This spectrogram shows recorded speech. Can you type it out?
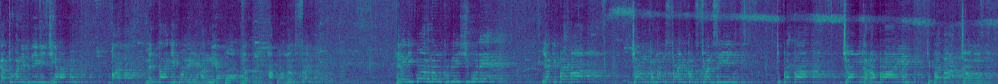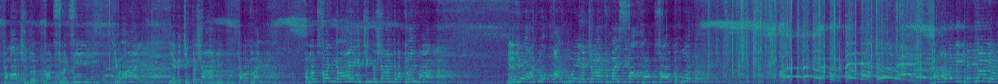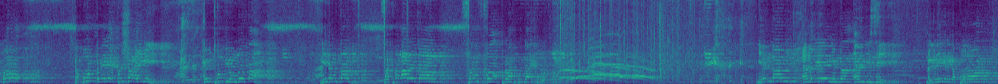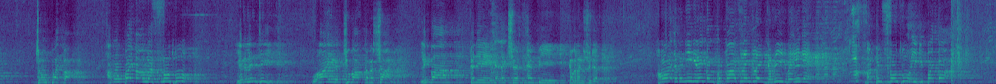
katukan itu lagi jingalang bat mentangi poi hangni apo apo nonsoy tengi ko kanong kubli shibone yaki pai ba jong kanong stoin constituency kipai ba jong karambrai kipai ba jong kamau shindut constituency kibalai yaki jingkashan kabaklan kanong stoin galai yaki jingkashan kabaklan ba Nelayo adu arpuai hajar kandai spa prabusau kebut. Barhabani ketlang ya baru kebut kemile persya ini kentup yung nota nidang tam sakal arajar sanspa prabundai but. Yemdan MLA, Yemdan MDC. Negeri negeri jauh pai ba. Abo pai ba ulas nutu. Ya kelinti, wahai ke jubab ke masyai. Lingba kini election MP ke barang sudah. Hoi jangan ingin ini bang pertas leng-leng jari ke bayi ni. Bang pin nutu iki pai ba.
